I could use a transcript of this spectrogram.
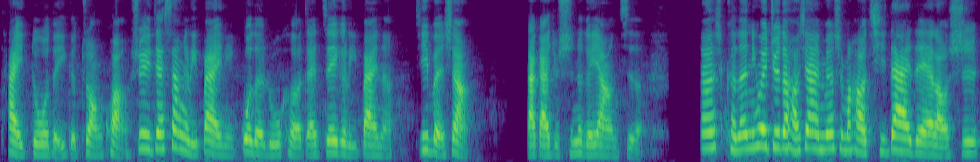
太多的一个状况。所以在上个礼拜你过得如何，在这个礼拜呢，基本上大概就是那个样子了。那可能你会觉得好像也没有什么好期待的耶，老师。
